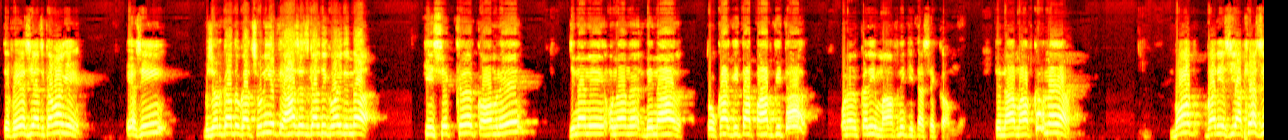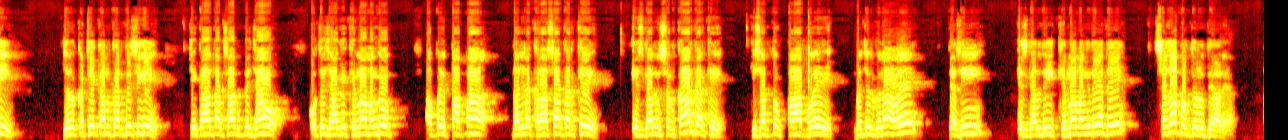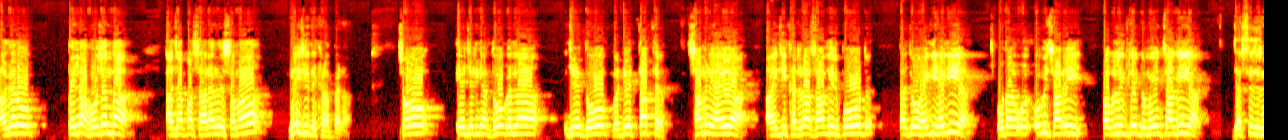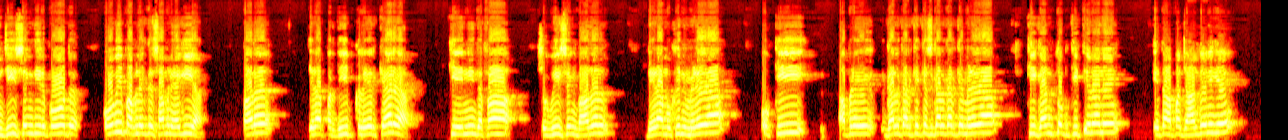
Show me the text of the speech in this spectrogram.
ਤੇ ਫਿਰ ਅਸੀਂ ਅੱਜ ਕਵਾਂਗੇ ਕਿ ਅਸੀਂ ਬਜ਼ੁਰਗਾਂ ਤੋਂ ਗੱਲ ਸੁਣੀ, ਇਤਿਹਾਸ ਇਸ ਗੱਲ ਦੀ ਗਵਾਹੀ ਦਿੰਦਾ ਕਿ ਸਿੱਖ ਕੌਮ ਨੇ ਜਿਨ੍ਹਾਂ ਨੇ ਉਹਨਾਂ ਦੇ ਨਾਲ ਧੋਖਾ ਕੀਤਾ, ਪਾਪ ਕੀਤਾ, ਉਹਨਾਂ ਨੂੰ ਕਦੀ ਮਾਫ ਨਹੀਂ ਕੀਤਾ ਸਿੱਖ ਕੌਮ ਨੇ। ਤੇ ਨਾ ਮਾਫ ਕਰਨਾ ਆ ਬਹੁਤ ਵਾਰੀ ਅਸੀਂ ਆਖਿਆ ਸੀ, ਜਦੋਂ ਇਕੱਠੇ ਕੰਮ ਕਰਦੇ ਸੀਗੇ ਕਿ ਅਕਾਲ ਤਖਤ ਸਾਹਿਬ ਤੇ ਜਾਓ, ਉੱਥੇ ਜਾ ਕੇ ਖਿਮਾ ਮੰਗੋ, ਆਪਣੇ ਪਾਪਾਂ ਦਾ ਜਿਹੜਾ ਖਲਾਸਾ ਕਰਕੇ, ਇਸ ਗੱਲ ਨੂੰ ਸਵੀਕਾਰ ਕਰਕੇ ਕਿ ਸਭ ਤੋਂ ਪਾਪ ਹੋਏ ਬਜਰ ਗੁਨਾਹ ਹੋਏ, ਤੇ ਅਸੀਂ ਇਸ ਗੱਲ ਦੀ ਖਿਮਾ ਮੰਗਦੇ ਆ ਤੇ ਸਜ਼ਾ ਭੁਗਤਣ ਨੂੰ ਤਿਆਰ ਆ ਅਗਰ ਉਹ ਪਹਿਲਾਂ ਹੋ ਜਾਂਦਾ, ਅੱਜ ਆਪਾਂ ਸਾਰਿਆਂ ਨੂੰ ਇਹ ਸਮਾਂ ਨਹੀਂ ਸੀ ਦੇਖਣਾ ਪੈਣਾ। ਸੋ ਇਹ ਜਿਹੜੀਆਂ ਦੋ ਗੱਲਾਂ, ਜਿਹੜੇ ਦੋ ਵੱਡੇ ਤੱਥ ਸਾਹਮਣੇ ਆਏ ਆ ਆਈਜੀ ਖਰੜਾ ਸਾਹਿਬ ਦੀ ਰਿਪੋਰਟ ਤਾਂ ਜੋ ਹੈਗੀ ਹੈਗੀ ਆ। ਉਹ ਤਾਂ ਉਹ ਵੀ ਸਾਰੀ ਪਬਲਿਕ ਦੇ ਡੋਮੇਨ ਚ ਆ ਗਈ ਆ। ਜਸਟਿਸ ਰਣਜੀਤ ਸਿੰਘ ਦੀ ਰਿਪੋਰਟ ਉਹ ਵੀ ਪਬਲਿਕ ਦੇ ਸਾਹਮਣੇ ਹੈਗੀ ਆ। ਪਰ ਜਿਹੜਾ ਪ੍ਰਦੀਪ ਕਲੇਰ ਕਹਿ ਰਿਹਾ ਕਿ ਇੰਨੀ ਦਫਾ ਸੁਖਬੀਰ ਸਿੰਘ ਬਾਦਲ ਡੇਰਾ ਮੁਖੀ ਨੂੰ ਮਿਲੇ ਆ, ਉਹ ਕੀ ਆਪਣੇ ਗੱਲ ਕਰਕੇ, ਕਿਸ ਗੱਲ ਕਰਕੇ ਮਿਲੇ ਆ, ਕੀ ਗਨ ਤੋਂ ਕੀਤੀ ਉਹਨਾਂ ਨੇ, ਇਹ ਤਾਂ ਆਪਾਂ ਜਾਣਦੇ ਨਹੀਂਗੇ।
